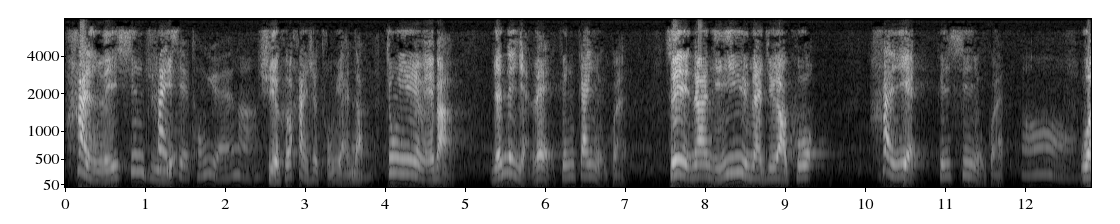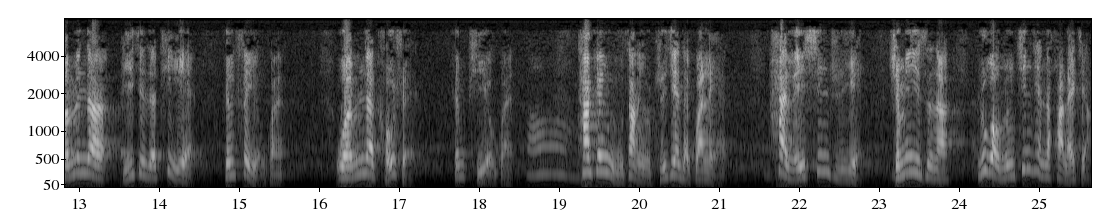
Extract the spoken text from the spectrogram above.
汗为心之液，汗血同源哈、血和汗是同源的嗯。中医认为吧，人的眼泪跟肝有关，所以呢，你一郁闷就要哭，汗液跟心有关。哦，我们的鼻涕的涕液跟肺有关，我们的口水跟脾有关。哦，它跟五脏有直接的关联。汗为心之液，什么意思呢？如果我们用今天的话来讲，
